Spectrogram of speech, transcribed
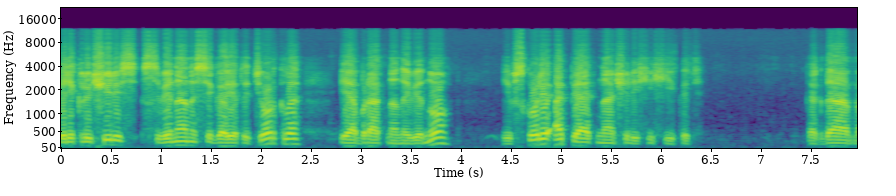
переключились с вина на сигареты Теркла и обратно на вино, и вскоре опять начали хихикать. Когда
